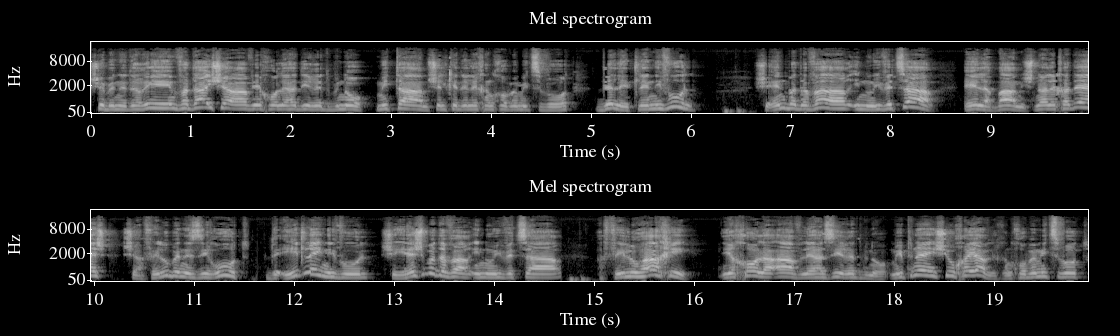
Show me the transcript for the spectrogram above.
שבנדרים ודאי שהאב יכול להדיר את בנו מטעם של כדי לחנכו במצוות, דלת לניבול. שאין בדבר עינוי וצער, אלא באה המשנה לחדש שאפילו בנזירות דאית לי ניבול, שיש בדבר עינוי וצער, אפילו הכי יכול האב להזהיר את בנו, מפני שהוא חייב לחנכו במצוות.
